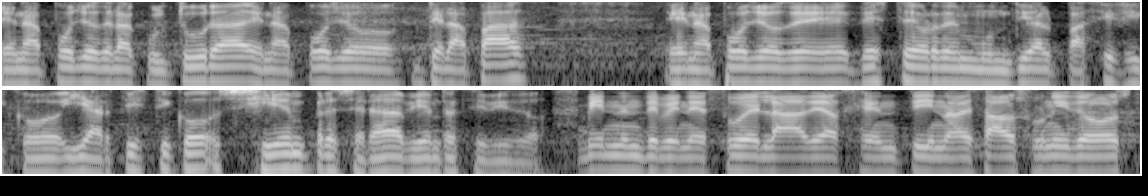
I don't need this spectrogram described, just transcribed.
en apoyo de la cultura, en apoyo de la paz, en apoyo de, este orden mundial pacífico y artístico siempre será bien recibido. Vienen de Venezuela, de Argentina, de Estados Unidos,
